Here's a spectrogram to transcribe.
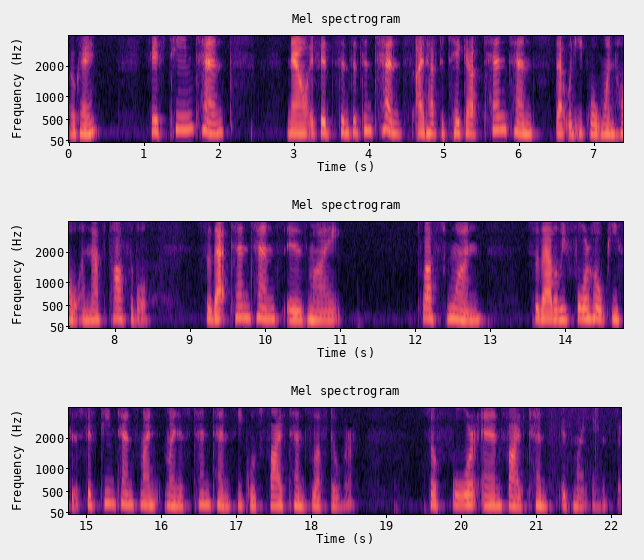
Okay, 15 tenths. Now, if it's since it's in tenths, I'd have to take out 10 tenths that would equal one whole, and that's possible. So that 10 tenths is my plus 1, so that'll be four whole pieces. 15 tenths min minus 10 tenths equals 5 tenths left over. So 4 and 5 tenths is my answer.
